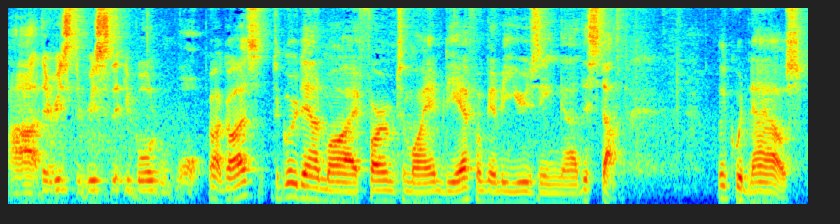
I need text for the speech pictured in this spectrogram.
uh, there is the risk that your board will warp. Right guys, to glue down my foam to my MDF I'm going to be using uh, this stuff. Liquid nails.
